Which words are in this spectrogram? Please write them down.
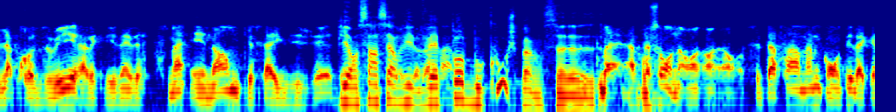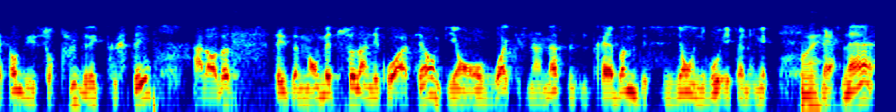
la produire avec les investissements énormes que ça exigeait. Puis on s'en servait pas beaucoup, je pense. Euh, ben, après ça, on, c'est à ça même compter la question des surplus d'électricité. Alors là, on met tout ça dans l'équation, puis on voit que finalement, c'est une très bonne décision au niveau économique. Maintenant,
